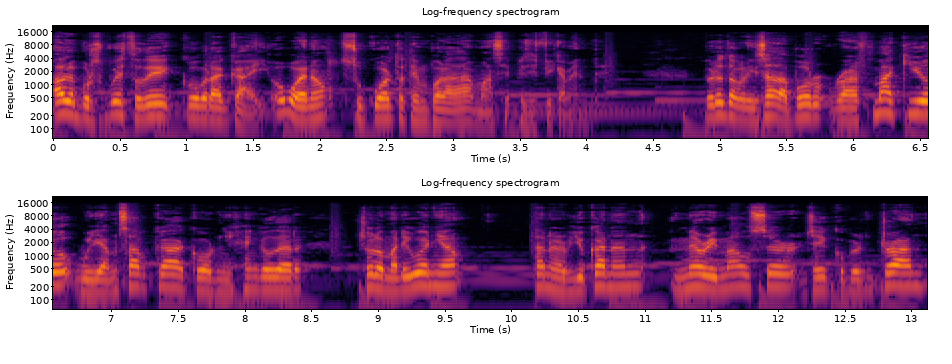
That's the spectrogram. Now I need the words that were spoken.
Hablo por supuesto de Cobra Kai, o bueno, su cuarta temporada más específicamente. Protagonizada por Ralph Macchio, William Sapka, Courtney Hengler, Cholo Marihueña, Tanner Buchanan, Mary Mauser, Jacob Bertrand,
